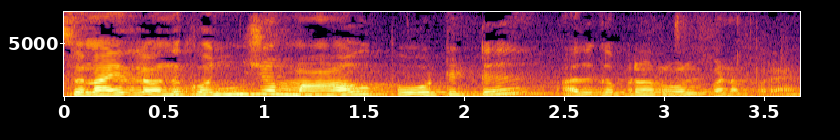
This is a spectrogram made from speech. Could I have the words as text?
ஸோ நான் இதில் வந்து கொஞ்சம் மாவு போட்டுட்டு அதுக்கப்புறம் ரோல் பண்ண போகிறேன்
